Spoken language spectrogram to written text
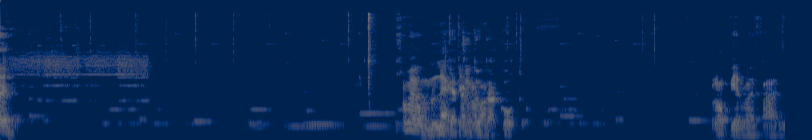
เอ้ยทำไมผมแหลกจัง Gatito วะ Takoto. ลองเปลี่ยน Wi-Fi ดู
